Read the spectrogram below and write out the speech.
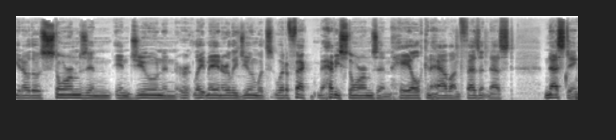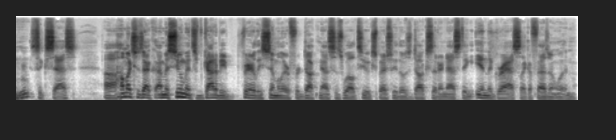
you know those storms in in June and er, late May and early June, what's what effect heavy storms and hail can have on pheasant nest nesting success. Uh, how much is that? I'm assuming it's got to be fairly similar for duck nests as well too, especially those ducks that are nesting in the grass like a pheasant would.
